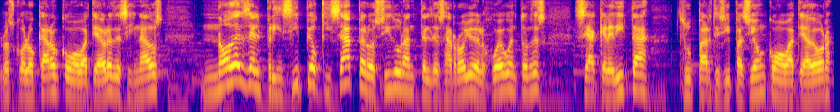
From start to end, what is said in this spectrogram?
los colocaron como bateadores designados. No desde el principio quizá, pero sí durante el desarrollo del juego. Entonces se acredita su participación como bateador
